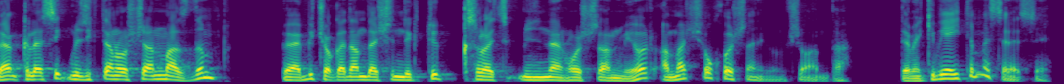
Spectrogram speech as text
Ben klasik müzikten hoşlanmazdım. Ve birçok adam da şimdi Türk klasik müziğinden hoşlanmıyor ama çok hoşlanıyorum şu anda. Demek ki bir eğitim meselesi.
